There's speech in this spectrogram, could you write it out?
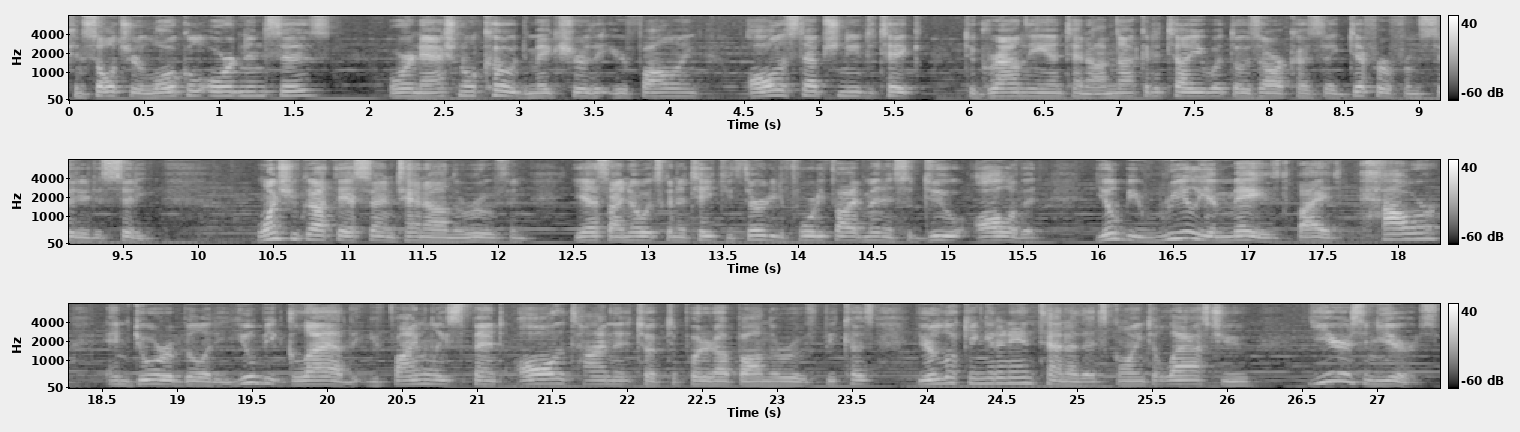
Consult your local ordinances or a national code to make sure that you're following all the steps you need to take to ground the antenna. I'm not going to tell you what those are because they differ from city to city. Once you've got this antenna on the roof, and yes, I know it's going to take you 30 to 45 minutes to do all of it, you'll be really amazed by its power and durability. You'll be glad that you finally spent all the time that it took to put it up on the roof because you're looking at an antenna that's going to last you years and years.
